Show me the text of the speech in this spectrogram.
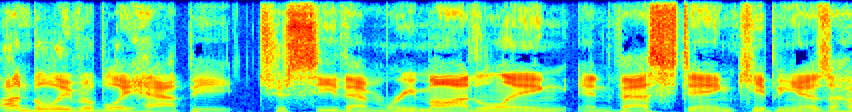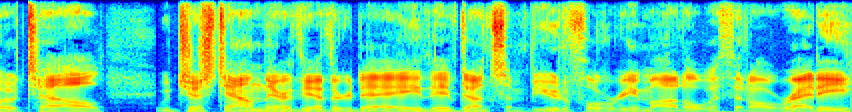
unbelievably happy to see them remodeling, investing, keeping it as a hotel. We just down there the other day. They've done some beautiful remodel with it already.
